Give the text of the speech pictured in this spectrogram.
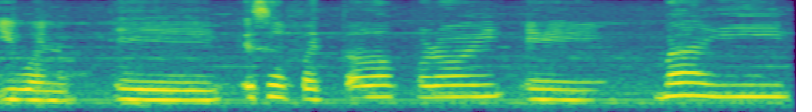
y bueno, eh, eso fue todo por hoy. Eh, bye.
